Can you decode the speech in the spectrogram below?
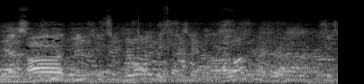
Yes. Uh, do you, do you want to discuss? I lost my grab. She's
